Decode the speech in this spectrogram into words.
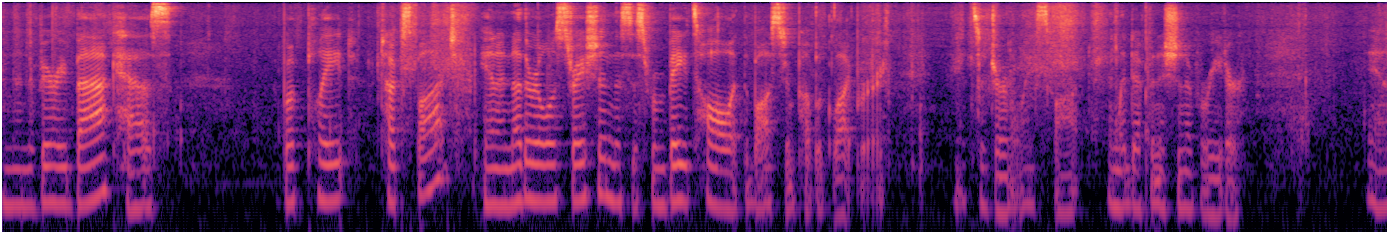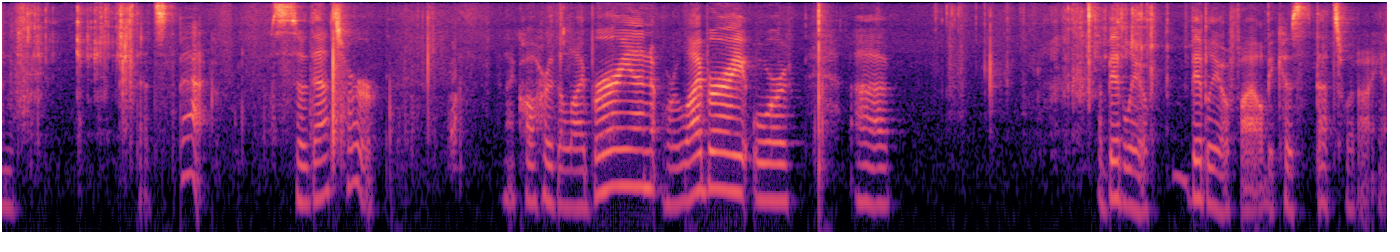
And then the very back has a book plate tuck spot and another illustration. This is from Bates Hall at the Boston Public Library. It's a journaling spot and the definition of reader. And that's the back. So that's her. And I call her the librarian or library or uh, a biblio, bibliophile because that's what I am.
